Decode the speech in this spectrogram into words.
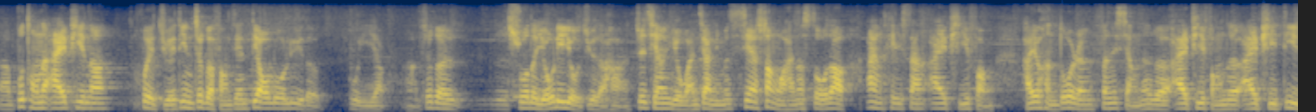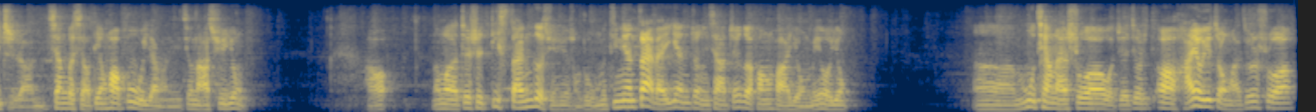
啊，不同的 IP 呢会决定这个房间掉落率的不一样啊，这个说的有理有据的哈。之前有玩家，你们现在上网还能搜到暗黑三 IP 房，还有很多人分享那个 IP 房的 IP 地址啊，像个小电话簿一样，你就拿去用。好。那么这是第三个玄学重铸，我们今天再来验证一下这个方法有没有用。嗯，目前来说，我觉得就是哦，还有一种啊，就是说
